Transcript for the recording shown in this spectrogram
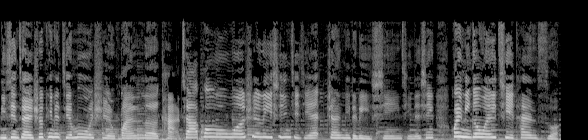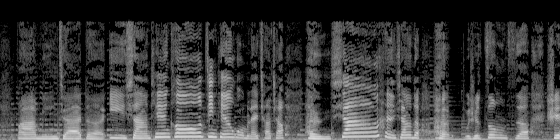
你现在收听的节目是《欢乐卡恰碰》，我是立心姐姐，站立的立，心情的心，欢迎你跟我一起探索发明家的异想天空。今天我们来瞧瞧很香很香的，不是粽子，是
